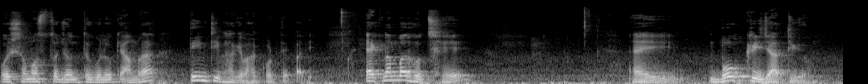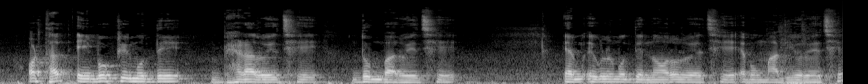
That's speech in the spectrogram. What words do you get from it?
ওই সমস্ত জন্তুগুলোকে আমরা তিনটি ভাগে ভাগ করতে পারি। এক নম্বর হচ্ছে এই বকরি জাতীয়। অর্থাৎ এই বকরির মধ্যে ভেড়া রয়েছে, দুম্বা রয়েছে এগুলোর মধ্যে নরও রয়েছে এবং মাদিও রয়েছে।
